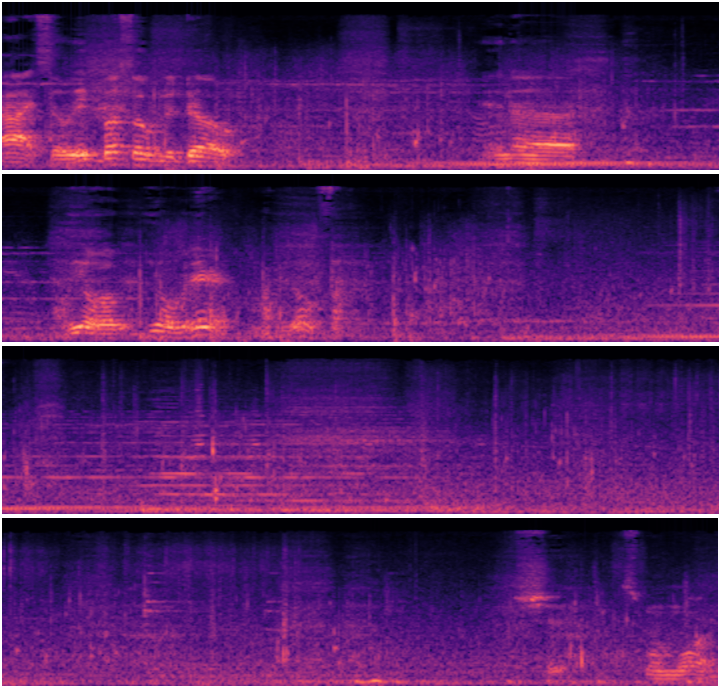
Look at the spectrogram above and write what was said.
Alright, so they bust open the door. And uh he over, he over there. I'm about to go. Shit, it's one more.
